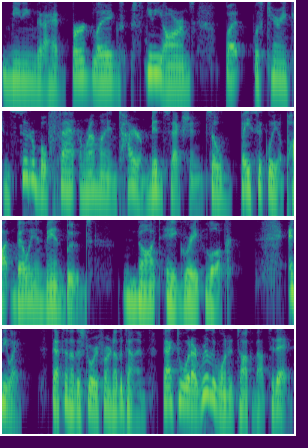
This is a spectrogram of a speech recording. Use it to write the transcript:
meaning that I had bird legs, skinny arms, but was carrying considerable fat around my entire midsection. So basically a pot belly and man boobs. Not a great look. Anyway, that's another story for another time. Back to what I really wanted to talk about today.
